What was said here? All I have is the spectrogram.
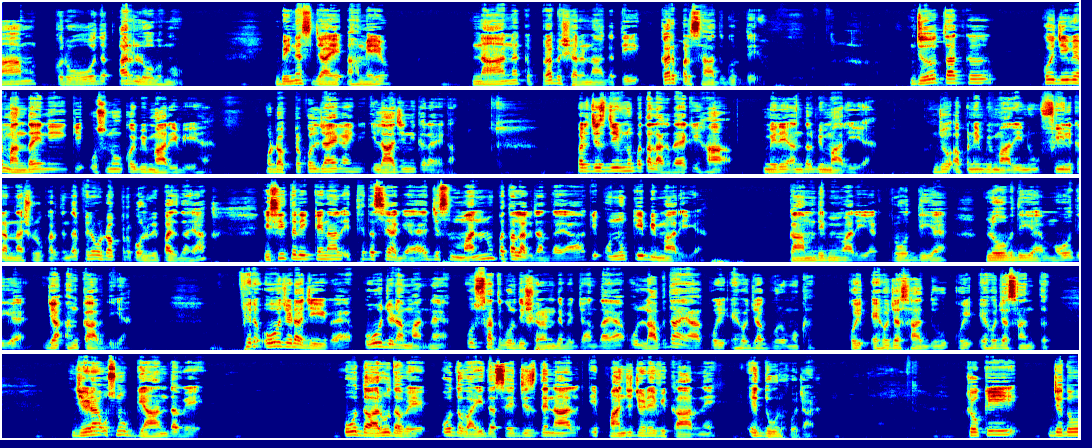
ਕਾਮ ਕ੍ਰੋਧ, ਅਰ ਲੋਭ ਮੋਹ। ਬਿਨਸ ਜਾਏ ਅਹਮੇਵ ਨਾਨਕ ਪ੍ਰਭ ਸ਼ਰਨਾਗਤੀ, ਕਰ ਪ੍ਰਸਾਦ ਗੁਰਦੇਵ। ਜਦੋਂ ਤੱਕ ਕੋਈ ਜੀਵ ਮੰਨਦਾ ਹੀ ਨਹੀਂ ਕਿ ਉਸ ਨੂੰ ਕੋਈ ਬਿਮਾਰੀ ਵੀ ਹੈ, ਉਹ ਡਾਕਟਰ ਕੋਲ ਜਾਏਗਾ ਹੀ ਨਹੀਂ, ਇਲਾਜ ਹੀ ਨਹੀਂ ਕਰਾਏਗਾ। ਪਰ ਜਿਸ ਜੀਵ ਨੂੰ ਪਤਾ ਲੱਗਦਾ ਹੈ ਕਿ ਹਾਂ, ਮੇਰੇ ਅੰਦਰ ਬਿਮਾਰੀ ਹੈ, ਜੋ ਆਪਣੀ ਬਿਮਾਰੀ ਨੂੰ ਫੀਲ ਕਰਨਾ ਸ਼ੁਰੂ ਕਰ ਦਿੰਦਾ ਫਿਰ ਉਹ ਡਾਕਟਰ ਕੋਲ ਵੀ ਭੱਜਦਾ ਆ ਇਸੇ ਤਰੀਕੇ ਨਾਲ ਇੱਥੇ ਦੱਸਿਆ ਗਿਆ ਹੈ, ਜਿਸ ਮਨ ਨੂੰ ਪਤਾ ਲੱਗ ਜਾਂਦਾ ਆ ਕਿ ਉਹਨੂੰ ਕੀ ਬਿਮਾਰੀ ਹੈ। ਕਾਮ ਦੀ ਬਿਮਾਰੀ ਹੈ, ਕ੍ਰੋਧ ਦੀ ਹੈ, ਲੋਭ ਦੀ ਹੈ, ਮੋਹ ਦੀ ਹੈ ਜਾਂ ਅਹੰਕਾਰ ਦੀ ਹੈ। ਫਿਰ ਉਹ ਜਿਹੜਾ ਜੀਵ ਹੈ, ਉਹ ਜਿਹੜਾ ਮਨ ਹੈ, ਉਹ ਸਤਿਗੁਰ ਦੀ ਸ਼ਰਨ ਦੇ ਵਿੱਚ ਜਾਂਦਾ ਆ। ਉਹ ਲੱਭਦਾ ਆ ਕੋਈ ਇਹੋ ਜਿਹਾ ਗੁਰਮੁਖ, ਕੋਈ ਇਹੋ ਜਿਹਾ ਸਾਧੂ, ਕੋਈ ਇਹੋ ਜਿਹਾ ਸੰਤ, ਜਿਹੜਾ ਉਸ ਨੂੰ ਗਿਆਨ ਦਵੇ, ਉਹ दारू ਦਵੇ ਉਹ ਦਵਾਈ ਦੱਸੇ, ਜਿਸ ਦੇ ਨਾਲ ਇਹ ਪੰਜ ਜਿਹੜੇ ਵਿਕਾਰ ਨੇ, ਇਹ ਦੂਰ ਹੋ ਜਾਣ। ਕਿਉਂਕਿ ਜਦੋਂ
